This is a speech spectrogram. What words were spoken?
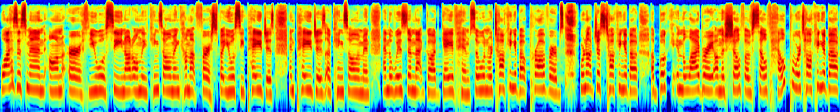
wisest man on earth, you will see not only King Solomon come up first, but you will see pages and pages of King Solomon and the wisdom that God gave him. So, when we're talking about Proverbs, we're not just talking about a book in the library on the shelf of self help. We're talking about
